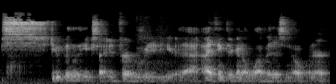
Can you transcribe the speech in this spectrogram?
stupidly excited for everybody to hear that. I think they're going to love it as an opener.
